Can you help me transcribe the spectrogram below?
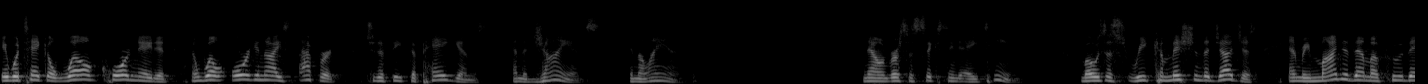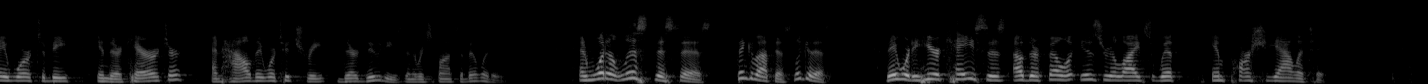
It would take a well coordinated and well organized effort to defeat the pagans and the giants in the land. Now, in verses 16 to 18, Moses recommissioned the judges and reminded them of who they were to be in their character and how they were to treat their duties and their responsibilities. And what a list this is. Think about this. Look at this. They were to hear cases of their fellow Israelites with impartiality.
